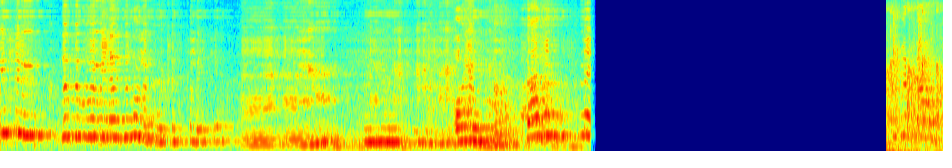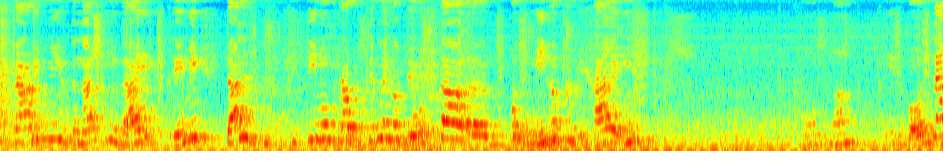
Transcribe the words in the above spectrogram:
mislim, da se bova imela zelo lepo čez poletje. Mhm. Ojoj, razen ne. Pozdravljeni v današnji oddaji Ekstremi. Danes gostimo prav posebnega gosta, eh, gospod Milo, ki prihaja iz Bosna. Bosne.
